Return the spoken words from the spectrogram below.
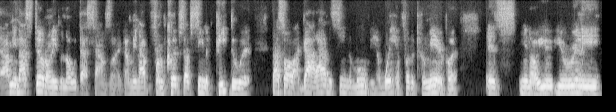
I mean, I still don't even know what that sounds like. I mean, I, from clips I've seen of Pete do it, that's all I got. I haven't seen the movie. I'm waiting for the premiere, but it's you know you you really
